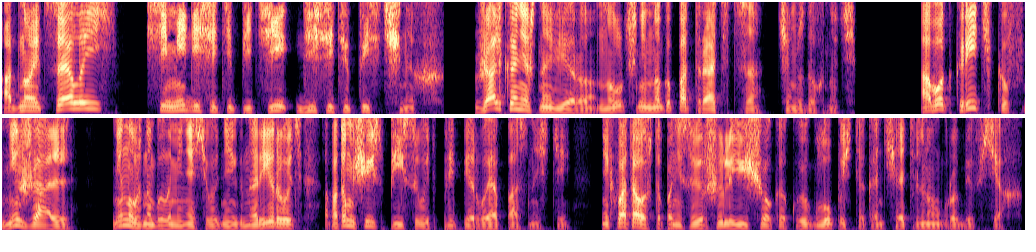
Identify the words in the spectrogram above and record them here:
1,75 десятитысячных. Жаль, конечно, веру, но лучше немного потратиться, чем сдохнуть. А вот критиков не жаль. Не нужно было меня сегодня игнорировать, а потом еще и списывать при первой опасности. Не хватало, чтобы они совершили еще какую глупость, окончательно угробив всех.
